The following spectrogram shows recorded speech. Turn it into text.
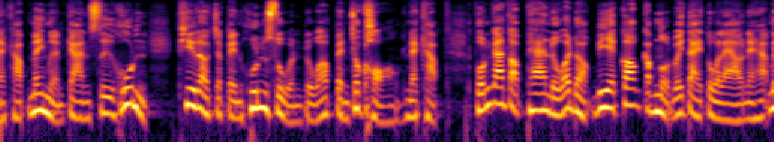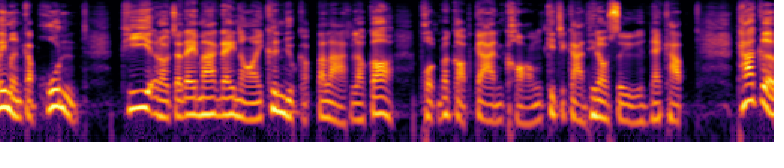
นะครับไม่เหมือนการซื้อหุ้นที่เราจะเป็นหุ้นส่วนหรือว่าเป็นเจ้าของนะครับผลการตอบแทนหรือว่าดอกเบี้ยก็กำหนดไว้ตายตัวแล้วนะฮะไม่เหมือนกับหุ้นที่เราจะได้มากได้น้อยขึ้นอยู่กับตลาด แล้วก็ผลประกอบการของกิจการที่เราซื้อนะครับ ถ้าเกิด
